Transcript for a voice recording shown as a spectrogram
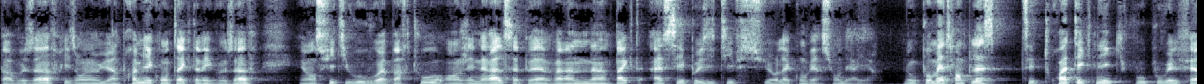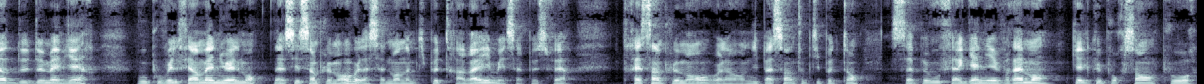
par vos offres, ils ont eu un premier contact avec vos offres et ensuite ils vous voient partout. En général, ça peut avoir un impact assez positif sur la conversion derrière. Donc pour mettre en place ces trois techniques, vous pouvez le faire de deux manières. Vous pouvez le faire manuellement, assez simplement. Voilà, ça demande un petit peu de travail, mais ça peut se faire très simplement, voilà, en y passant un tout petit peu de temps. Ça peut vous faire gagner vraiment quelques pourcents pour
